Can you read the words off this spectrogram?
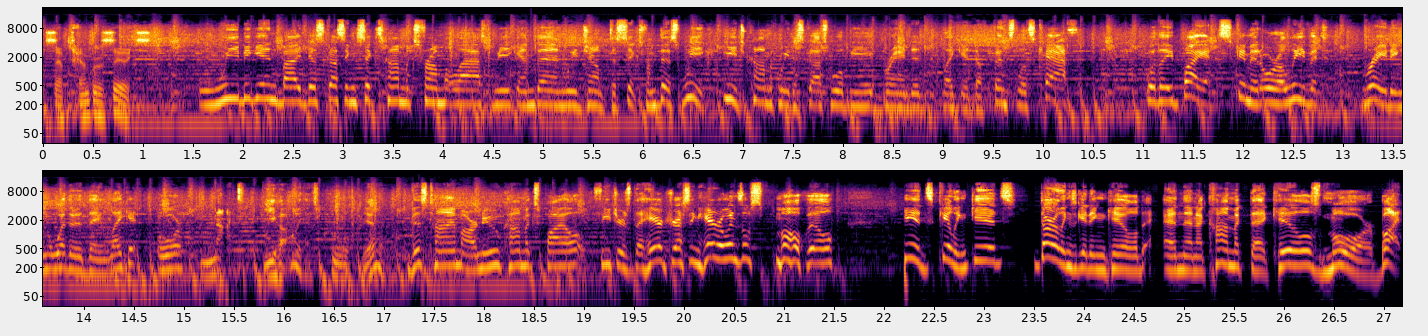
September 6th. We begin by discussing six comics from last week, and then we jump to six from this week. Each comic we discuss will be branded like a defenseless cat with a buy it, skim it, or a leave it rating, whether they like it or not. Yeah. Boy, that's cruel. Yeah. This time, our new comics pile features the hairdressing heroines of Smallville, kids killing kids, darlings getting killed, and then a comic that kills more. But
